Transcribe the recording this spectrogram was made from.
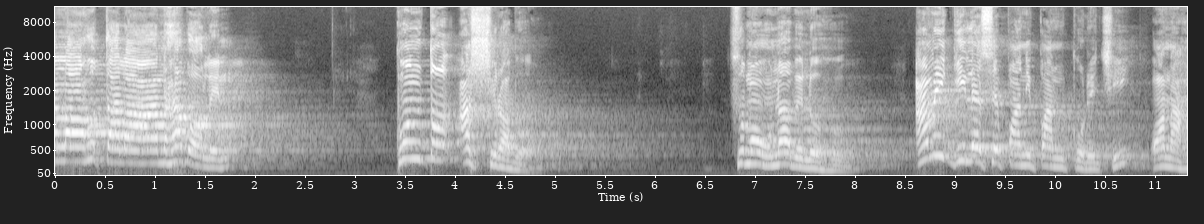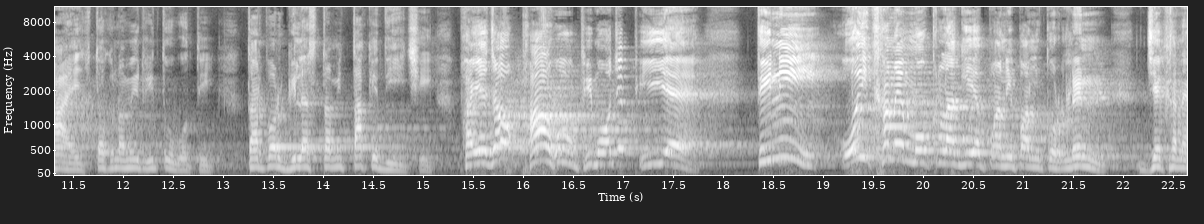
আল্লাহ তালা আনহা বলেন কোন তো আশ্রাব সুমা আমি গিলাসে পানি পান করেছি অনাহাইজ তখন আমি ঋতুবতী, তারপর গিলাসটা আমি তাকে দিয়েছি। ফাইয়া যাও ফাহু ফিমজে ফিয়ে। তিনি ওইখানে মুখ লাগিয়ে পানি পান করলেন, যেখানে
